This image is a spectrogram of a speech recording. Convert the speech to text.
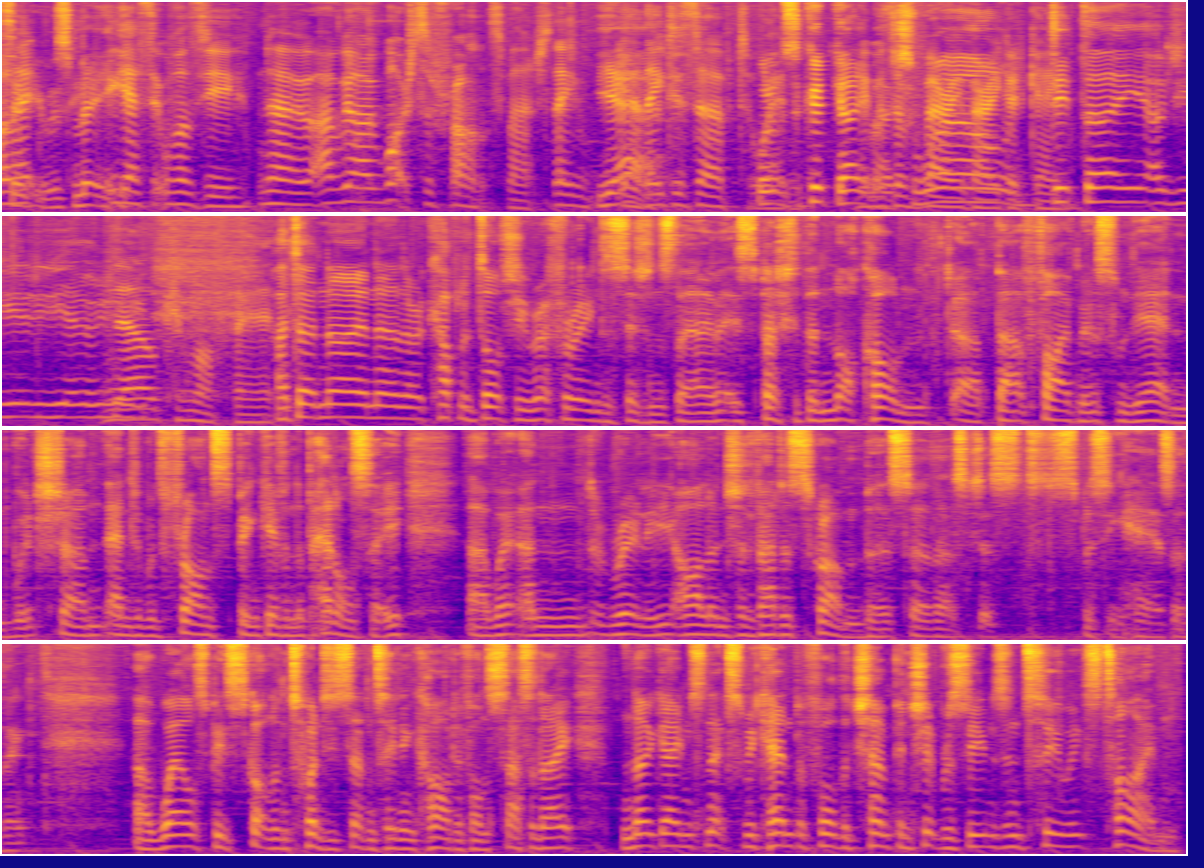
Well, I- it was me. Yes, it was you. No, I, I watched the France match. They, yeah, they deserved to well, win. it was a good game. It was a very, well, very good game. Did they? Uh, you, you, No, come off it. I don't know. No, there are a couple of dodgy refereeing decisions there, especially the knock on uh, about five minutes from the end, which um, ended with France being given the penalty. Uh, where- and really, Ireland should have had a scrum, but uh, that's just splitting hairs, I think. Uh, Wales beat Scotland 2017 in Cardiff on Saturday. No games next weekend before the Championship resumes in two weeks' time.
